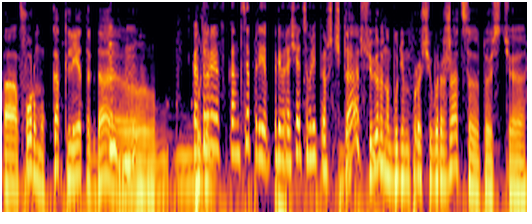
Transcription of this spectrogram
А, Форму котлеток, да. Будем- Которые в конце при- превращаются в лепешечки. да, все верно, будем проще выражаться. То есть э,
